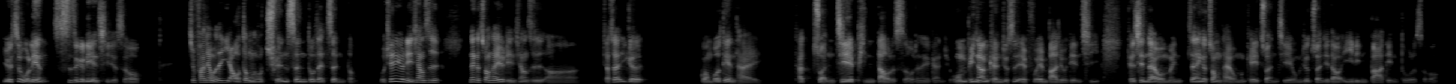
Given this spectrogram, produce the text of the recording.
有一次我练试这个练习的时候，就发现我在摇动的时候，全身都在震动。我觉得有点像是那个状态，有点像是呃，假设一个广播电台它转接频道的时候的那个感觉。我们平常可能就是 FM 八九点七，可是现在我们在那个状态，我们可以转接，我们就转接到一零八点多的时候。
